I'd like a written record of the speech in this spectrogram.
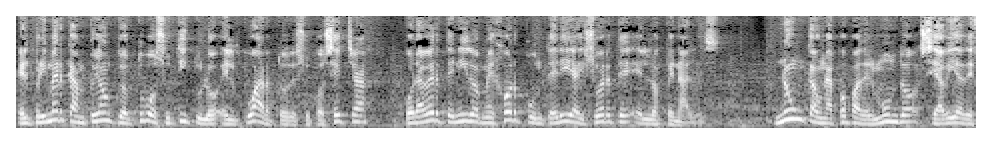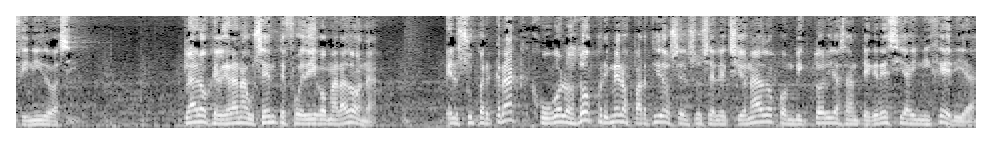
el primer campeón que obtuvo su título, el cuarto de su cosecha, por haber tenido mejor puntería y suerte en los penales. Nunca una Copa del Mundo se había definido así. Claro que el gran ausente fue Diego Maradona, el Supercrack jugó los dos primeros partidos en su seleccionado con victorias ante Grecia y Nigeria,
